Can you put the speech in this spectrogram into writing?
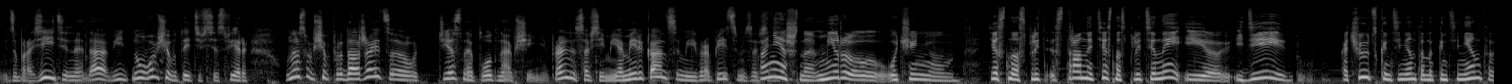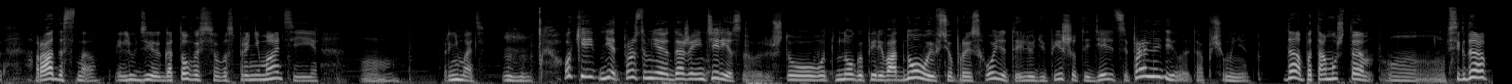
изобразительное, да, ну, вообще вот эти все сферы. У нас вообще продолжается вот честное, плотное общение, правильно, со всеми, и американцами, и европейцами, со всеми. Конечно, мир очень тесно сплет... страны тесно сплетены, и идеи кочуют с континента на континент радостно, и люди готовы все воспринимать и э, принимать. Мгм. Окей, нет, просто мне даже интересно, что вот много переводного и все происходит, и люди пишут и делятся, и правильно делают, а почему нет? Да, потому что всегда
